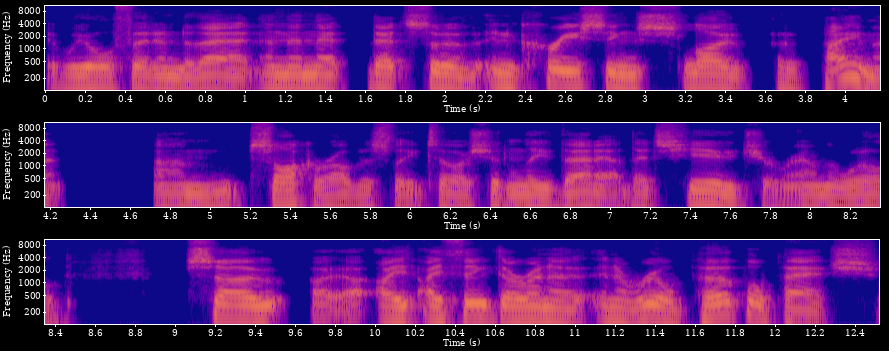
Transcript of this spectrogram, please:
we all fit into that. And then that that sort of increasing slope of payment. Um, soccer, obviously, too. I shouldn't leave that out. That's huge around the world. So I, I, think they're in a in a real purple patch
